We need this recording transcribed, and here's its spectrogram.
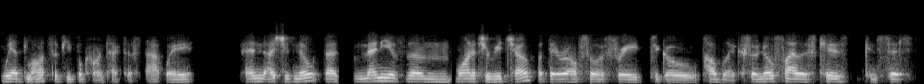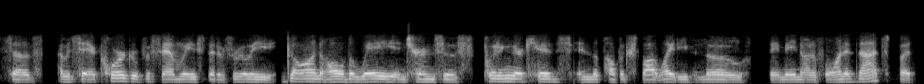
We had lots of people contact us that way. And I should note that many of them wanted to reach out, but they were also afraid to go public. So No Fly List Kids consists of, I would say, a core group of families that have really gone all the way in terms of putting their kids in the public spotlight, even though they may not have wanted that, but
